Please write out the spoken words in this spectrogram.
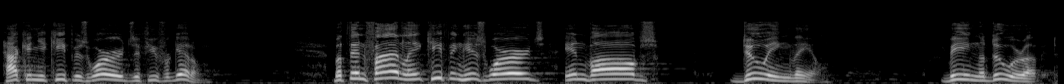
How can you keep His words if you forget them? But then finally, keeping His words involves doing them being a doer of it.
